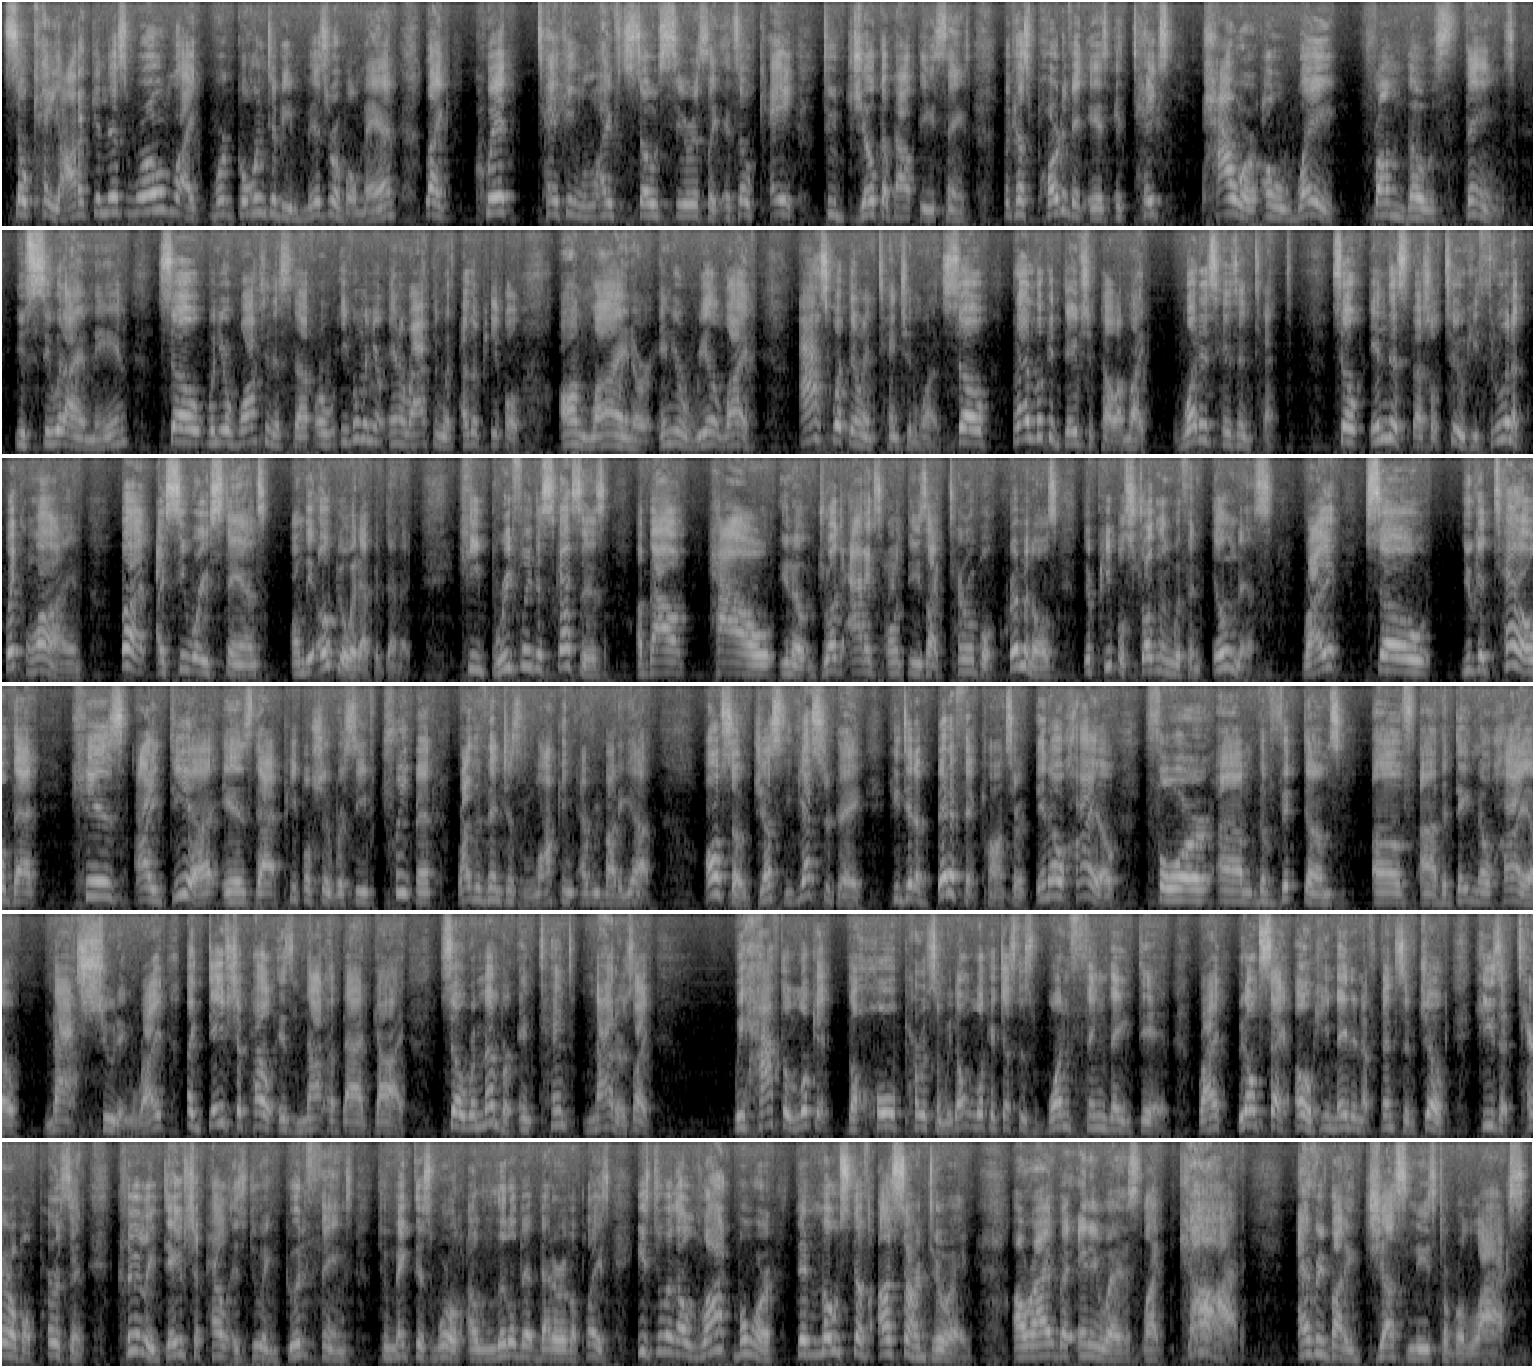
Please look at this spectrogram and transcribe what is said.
so chaotic in this world, like we're going to be miserable, man. Like quit taking life so seriously. It's okay to joke about these things because part of it is it takes power away from those things. You see what I mean? So when you're watching this stuff, or even when you're interacting with other people online or in your real life, ask what their intention was. So when I look at Dave Chappelle, I'm like, what is his intent? So in this special too, he threw in a quick line, but I see where he stands on the opioid epidemic. He briefly discusses about how, you know, drug addicts aren't these like terrible criminals, they're people struggling with an illness, right? So you could tell that his idea is that people should receive treatment rather than just locking everybody up. Also, just yesterday, he did a benefit concert in Ohio for um, the victims of uh, the Dayton, Ohio mass shooting, right? Like Dave Chappelle is not a bad guy. So remember, intent matters. Like we have to look at the whole person. We don't look at just this one thing they did, right? We don't say, oh, he made an offensive joke. He's a terrible person. Clearly, Dave Chappelle is doing good things to make this world a little bit better of a place. He's doing a lot more than most of us are doing, all right? But anyways, like, God, everybody just needs to relax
